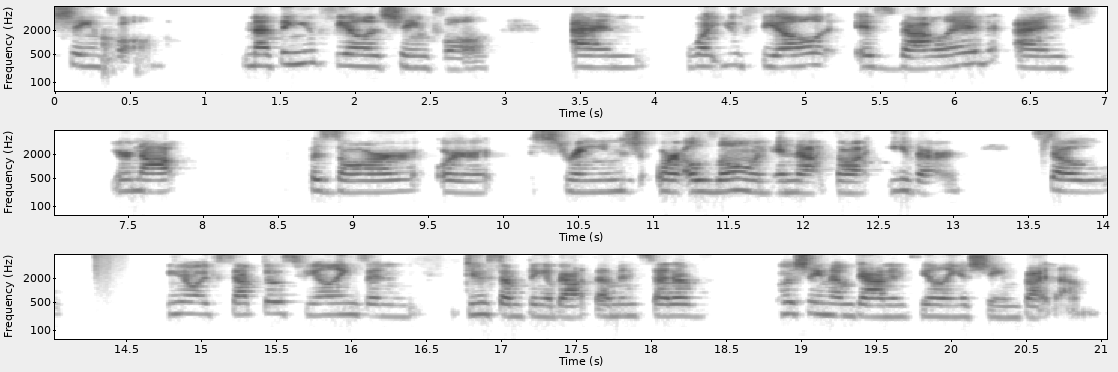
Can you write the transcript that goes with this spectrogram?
shameful. Nothing you feel is shameful. And what you feel is valid and you're not bizarre or strange or alone in that thought either. So you know, accept those feelings and do something about them instead of pushing them down and feeling ashamed by them.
